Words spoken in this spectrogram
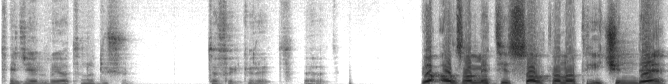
tecelliyatını düşün. Tefekkür et. Evet. Ve azameti saltanatı içinde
